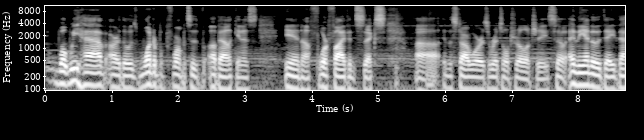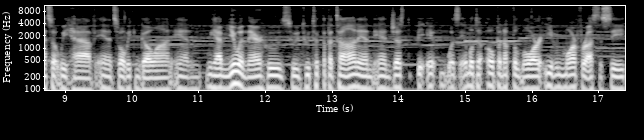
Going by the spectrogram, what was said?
what we have are those wonderful performances of Alec Guinness in uh, four, five, and six uh, in the Star Wars original trilogy. So, at the end of the day, that's what we have, and it's what we can go on. And we have Ewan there, who's who, who took the baton and and just be, it was able to open up the lore even more for us to see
